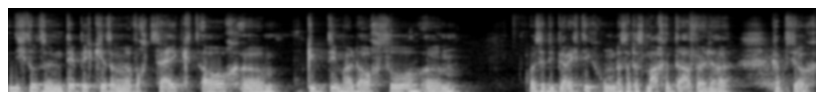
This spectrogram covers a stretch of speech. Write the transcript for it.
nicht nur den Teppich kehrt, sondern einfach zeigt auch, ähm, gibt ihm halt auch so ähm, quasi die Berechtigung, dass er das machen darf, weil er gab es ja auch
